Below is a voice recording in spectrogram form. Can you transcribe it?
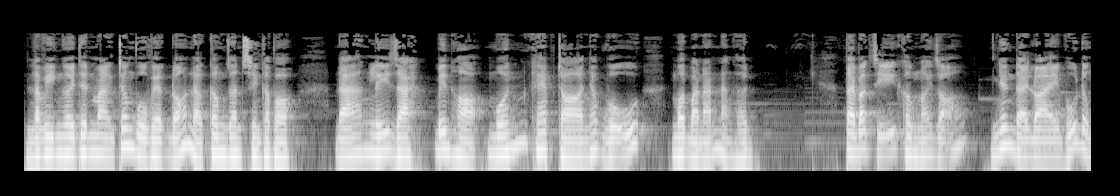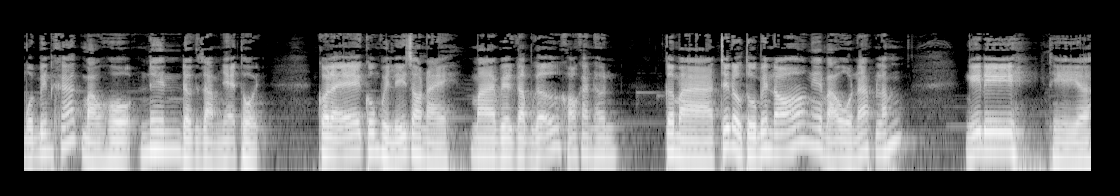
là vì người thiệt mạng trong vụ việc đó là công dân Singapore. Đáng lý ra bên họ muốn khép cho nhóc Vũ một bản án nặng hơn. Tài bác sĩ không nói rõ, nhưng đại loại Vũ được một bên khác bảo hộ nên được giảm nhẹ tội. Có lẽ cũng vì lý do này mà việc gặp gỡ khó khăn hơn. Cơ mà chế đầu tù bên đó nghe bảo ổn áp lắm. Nghĩ đi thì ờ,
